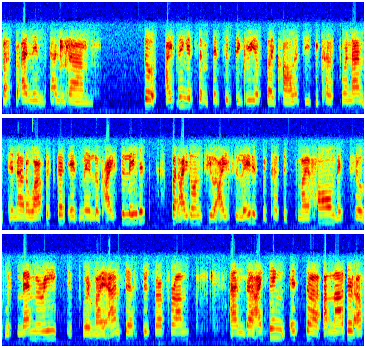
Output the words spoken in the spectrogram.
But and in, and um, so I think it's a it's a degree of psychology because when I'm in Arawapiskat, it may look isolated, but I don't feel isolated because it's my home. It's filled with memories. It's where my ancestors are from, and uh, I think it's uh, a matter of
